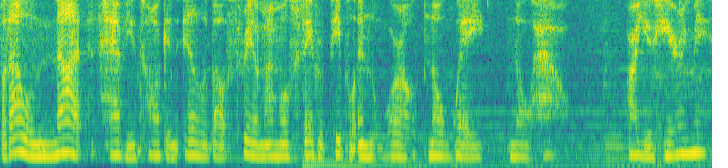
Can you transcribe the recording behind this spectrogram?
But I will not have you talking ill about three of my most favorite people in the world. No way, no how. Are you hearing me?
